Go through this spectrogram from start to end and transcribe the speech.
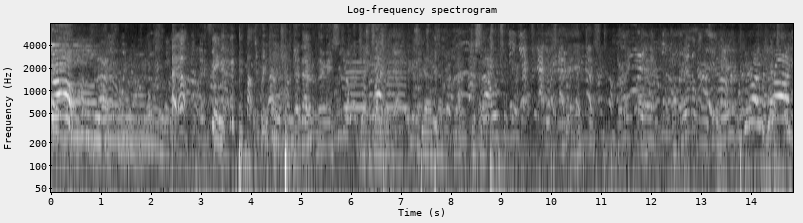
up. Yeah. See, that's pretty cool challenge today. Yeah. Just uh, That's a greeting in that is Harry's,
